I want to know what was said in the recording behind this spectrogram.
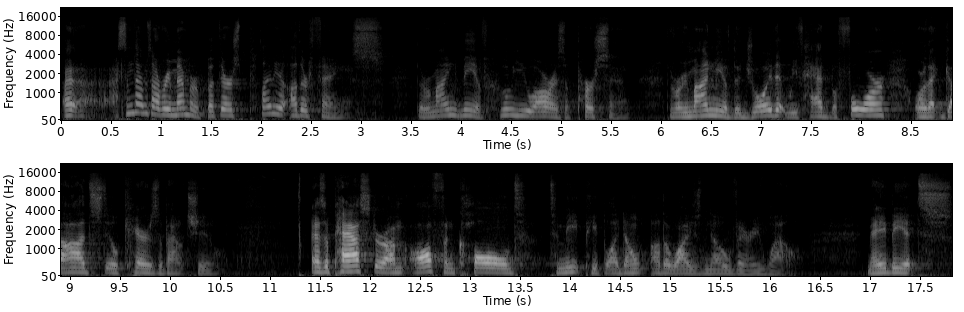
I, sometimes I remember, but there's plenty of other things that remind me of who you are as a person, remind me of the joy that we've had before, or that God still cares about you. As a pastor, I'm often called to meet people I don't otherwise know very well. Maybe it's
